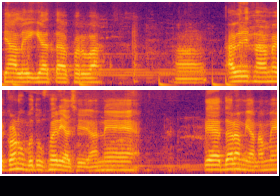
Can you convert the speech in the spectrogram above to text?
ત્યાં લઈ ગયા હતા ફરવા. આવી રીતના અમે ઘણું બધું ફર્યા છીએ અને તે દરમિયાન અમે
